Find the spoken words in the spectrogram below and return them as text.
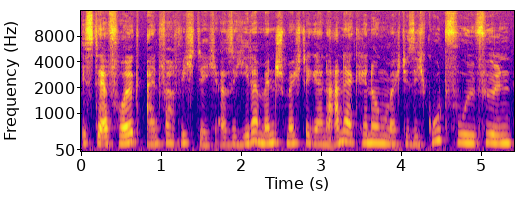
ist der Erfolg einfach wichtig. Also jeder Mensch möchte gerne Anerkennung, möchte sich gut fühlen,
